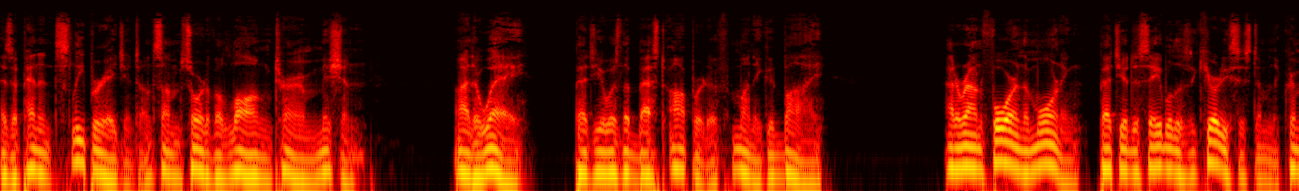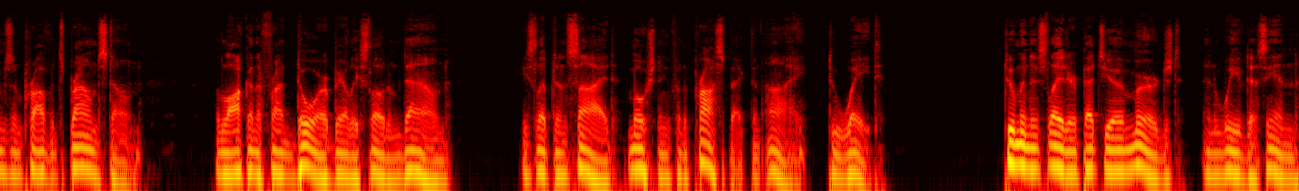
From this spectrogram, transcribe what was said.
as a Pennant sleeper agent on some sort of a long-term mission. Either way, Petya was the best operative money could buy. At around four in the morning, Petya disabled the security system in the Crimson Prophet's brownstone. The lock on the front door barely slowed him down. He slipped inside, motioning for the prospect and I to wait. Two minutes later, Petya emerged and waved us in.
